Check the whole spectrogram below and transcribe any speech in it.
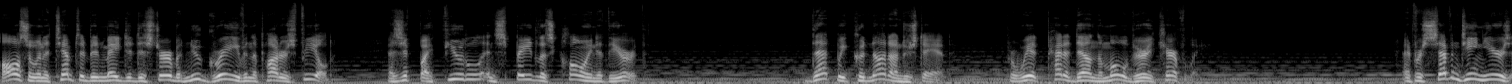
Also, an attempt had been made to disturb a new grave in the potter's field, as if by futile and spadeless clawing at the earth. That we could not understand, for we had patted down the mold very carefully. And for 17 years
